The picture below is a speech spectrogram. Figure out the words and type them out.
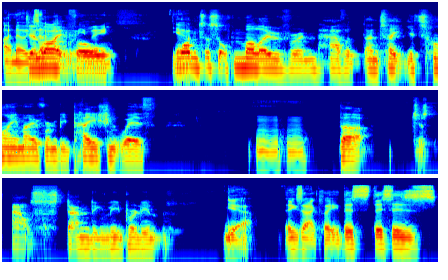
I know delightful. Exactly yeah. one to sort of mull over and have a, and take your time over and be patient with. Mm-hmm. But just outstandingly brilliant. Yeah, exactly. This this is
